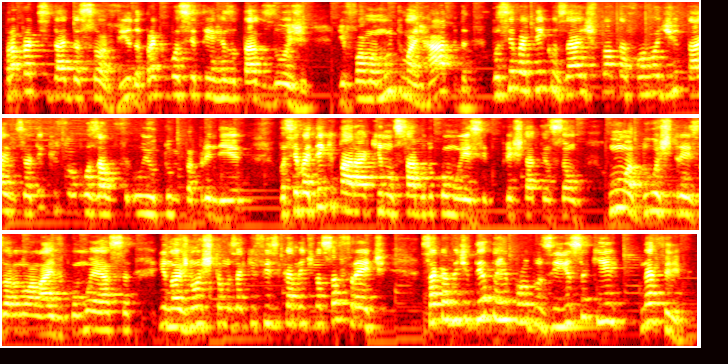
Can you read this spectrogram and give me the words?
para a praticidade da sua vida, para que você tenha resultados hoje de forma muito mais rápida, você vai ter que usar as plataformas digitais, você vai ter que usar o YouTube para aprender, você vai ter que parar aqui num sábado como esse, prestar atenção uma, duas, três horas numa live como essa, e nós não estamos aqui fisicamente na sua frente. Só que a gente tenta reproduzir isso aqui, né, Felipe?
